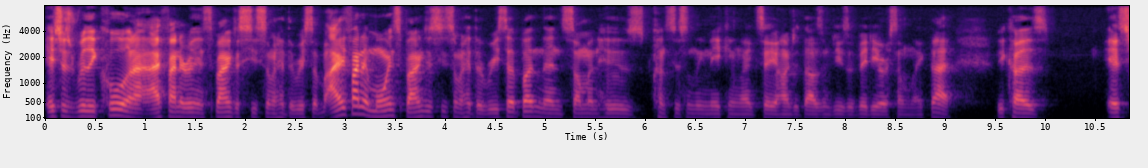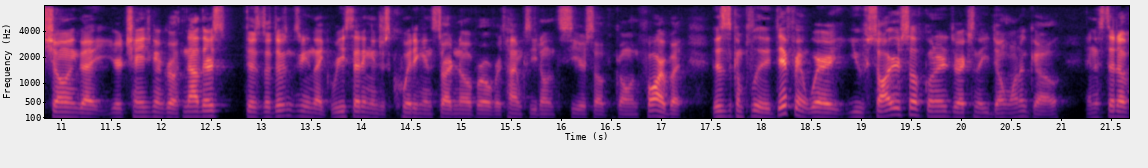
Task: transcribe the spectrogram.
it's just really cool, and I, I, find it really inspiring to see someone hit the reset. I find it more inspiring to see someone hit the reset button than someone who's consistently making like say 100,000 views a video or something like that, because it's showing that you're changing and growth. Now there's there's a difference between like resetting and just quitting and starting over over time because you don't see yourself going far. But this is completely different where you saw yourself going in a direction that you don't want to go and instead of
